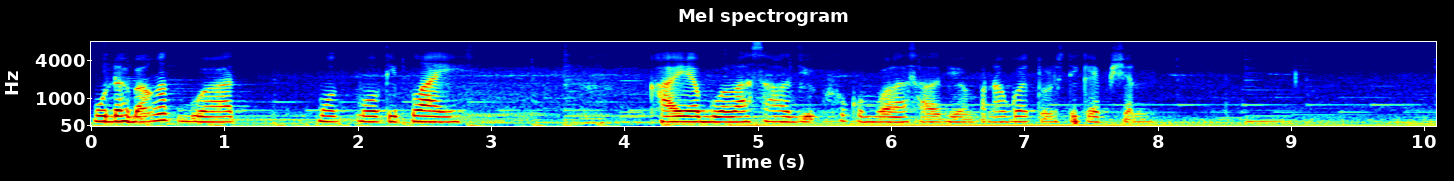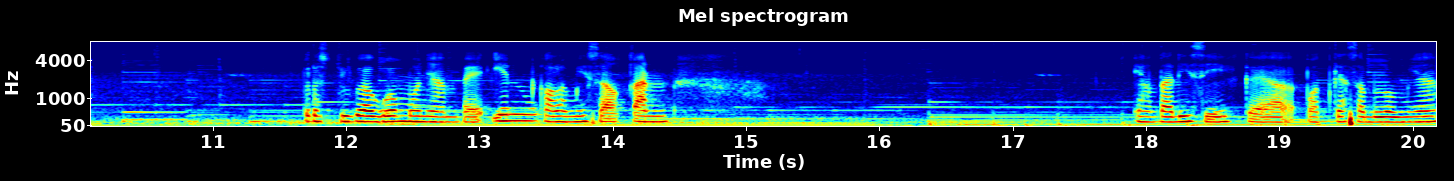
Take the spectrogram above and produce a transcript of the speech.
mudah banget buat multiply. Kayak bola salju hukum bola salju yang pernah gue tulis di caption. Terus juga gue mau nyampein kalau misalkan yang tadi sih kayak podcast sebelumnya.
